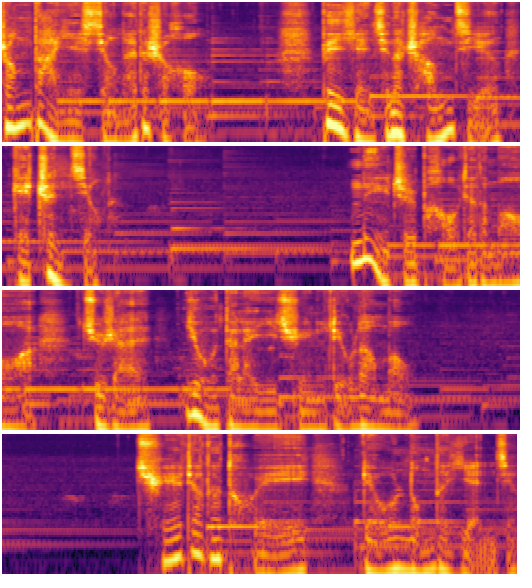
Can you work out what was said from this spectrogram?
张大爷醒来的时候，被眼前的场景给震惊了。那只跑掉的猫啊，居然又带来一群流浪猫。瘸掉的腿，流脓的眼睛，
